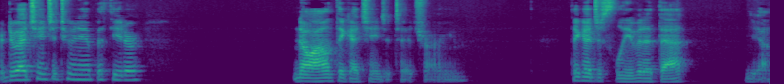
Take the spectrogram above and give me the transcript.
Or do I change it to an amphitheater? No, I don't think I change it to a trireme. I think I just leave it at that. Yeah.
